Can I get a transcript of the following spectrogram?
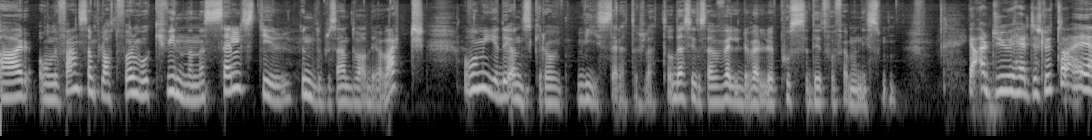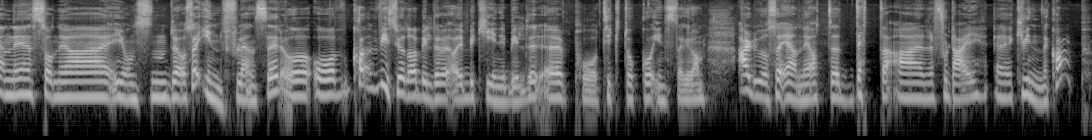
er Onlyfans en plattform hvor kvinnene selv styrer 100% hva de har vært, og hvor mye de ønsker å vise, rett og slett. Og det syns jeg er veldig, veldig positivt for feminismen. Ja, er du helt til slutt da, enig, Sonja Johnsen? Du er også influenser og, og viser jo da bilder, bikinibilder eh, på TikTok og Instagram. Er du også enig i at dette er for deg eh, kvinnekamp?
